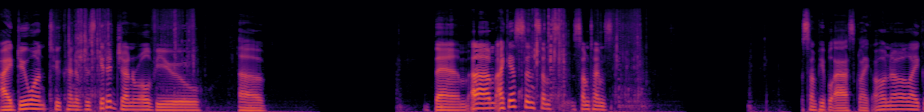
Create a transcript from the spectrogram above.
I do want to kind of just get a general view of them. Um, I guess since some sometimes some people ask like, "Oh no, like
